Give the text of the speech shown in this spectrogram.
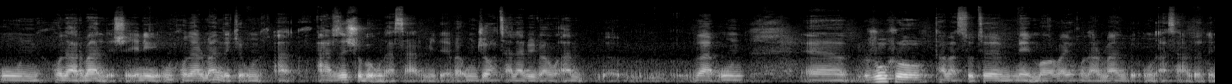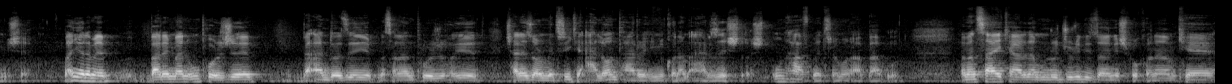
اون هنرمندشه. یعنی اون هنرمنده که اون ارزش رو به اون اثر میده و اون جاه طلبی و اون, و اون روح رو توسط معمار و هنرمند به اون اثر داده میشه. من یادم برای من اون پروژه به اندازه مثلا پروژه های چند هزار متری که الان طراحی می‌کنم ارزش داشت. اون هفت متر مربع بود. و من سعی کردم اون رو جوری دیزاینش بکنم که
